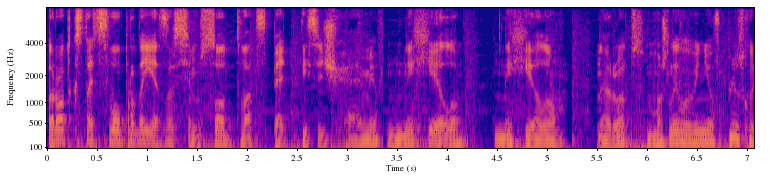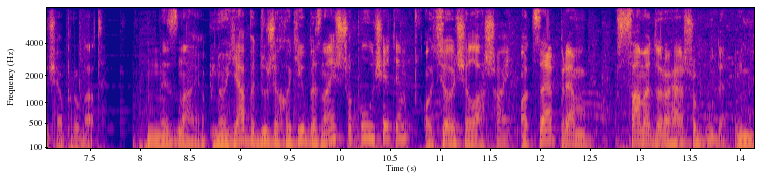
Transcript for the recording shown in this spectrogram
Рот, кстати, свого продає за 725 тисяч гемів. Нехило, нехило. Рот, можливо, він його в плюс хоча продати. Не знаю. Ну я би дуже хотів би, знаєш, що получити? Оцього чола шайн. Оце прям саме дороге, що буде. Він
